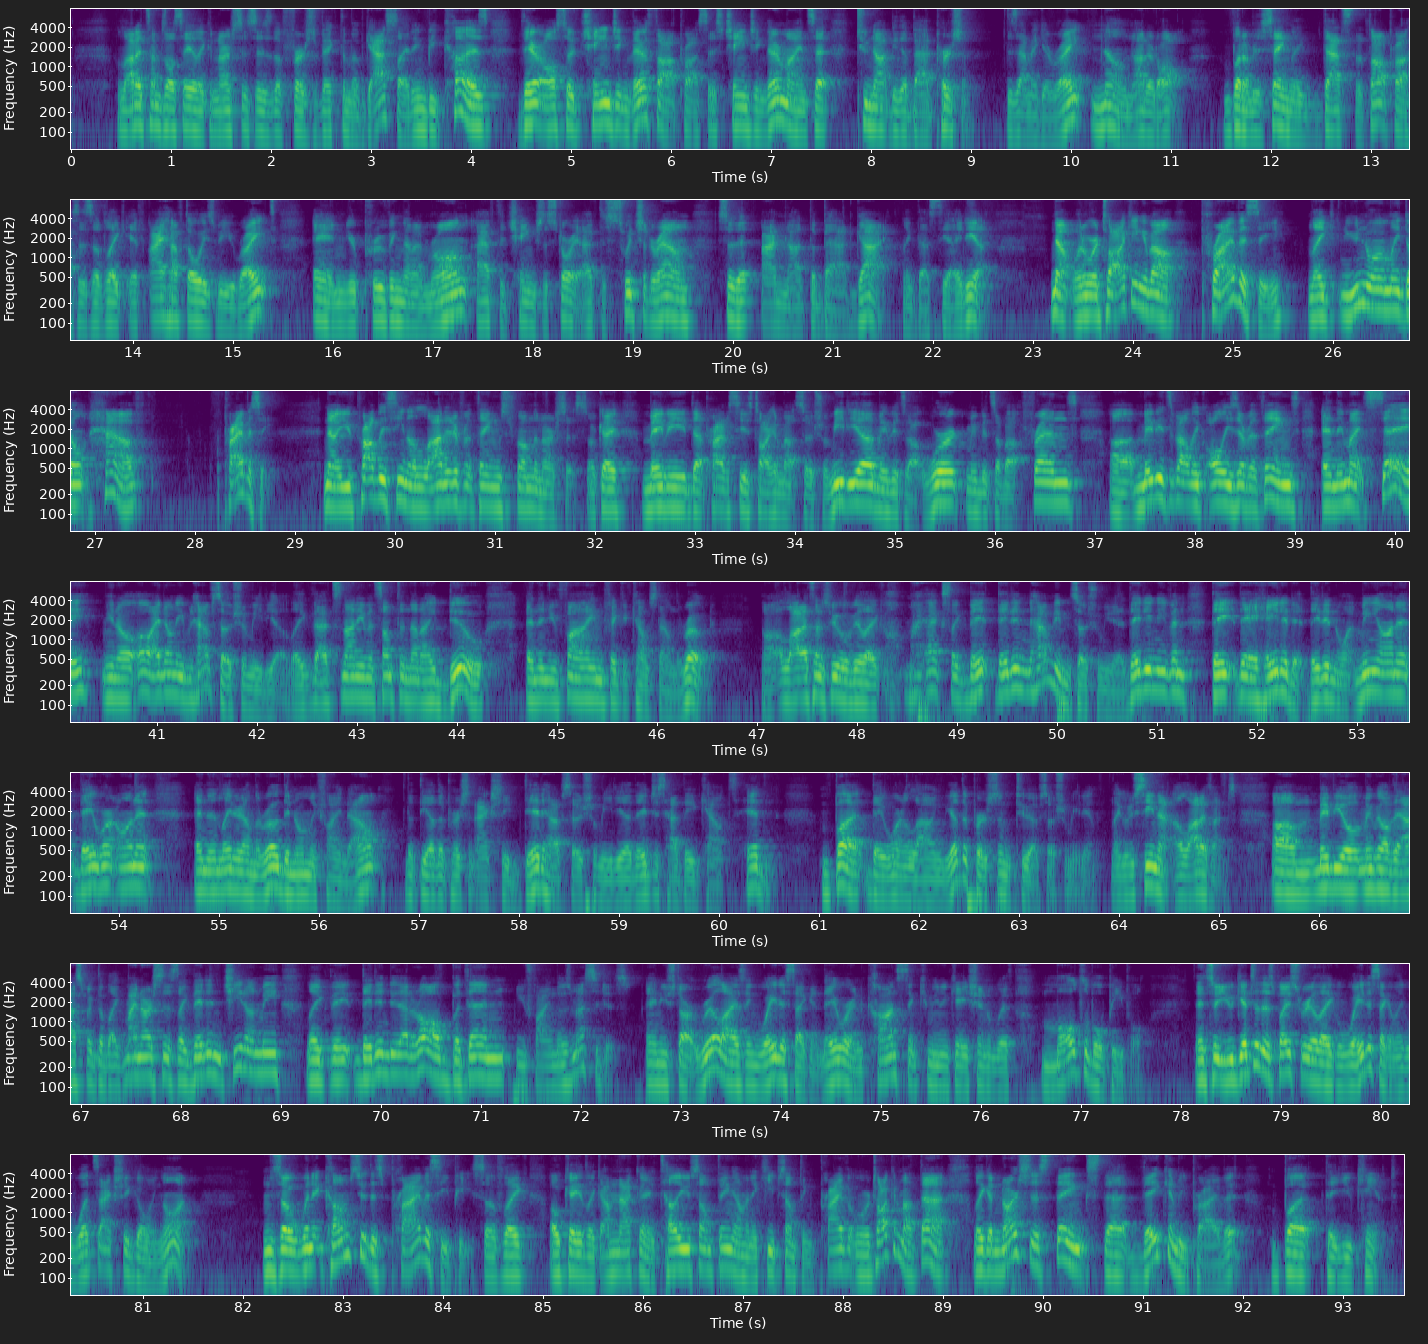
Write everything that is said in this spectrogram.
A lot of times I'll say like a narcissist is the first victim of gaslighting because they're also changing their thought process, changing their mindset to not be the bad person. Does that make it right? No, not at all. But I'm just saying like that's the thought process of like if I have to always be right and you're proving that I'm wrong, I have to change the story. I have to switch it around so that I'm not the bad guy. Like that's the idea. Now, when we're talking about privacy, like you normally don't have privacy. Now, you've probably seen a lot of different things from the narcissist, okay? Maybe that privacy is talking about social media, maybe it's about work, maybe it's about friends, uh, maybe it's about like all these different things. And they might say, you know, oh, I don't even have social media. Like, that's not even something that I do. And then you find fake accounts down the road. Uh, a lot of times people will be like, oh, my ex, like they, they didn't have even social media. They didn't even, they, they hated it. They didn't want me on it. They weren't on it. And then later down the road, they normally find out that the other person actually did have social media. They just had the accounts hidden, but they weren't allowing the other person to have social media. Like we've seen that a lot of times. Um, maybe you'll maybe you'll have the aspect of like my narcissist, like they didn't cheat on me, like they they didn't do that at all. But then you find those messages and you start realizing, wait a second, they were in constant communication with multiple people. And so you get to this place where you're like, wait a second, like what's actually going on? And so when it comes to this privacy piece of like, okay, like I'm not going to tell you something, I'm going to keep something private. When we're talking about that, like a narcissist thinks that they can be private, but that you can't.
